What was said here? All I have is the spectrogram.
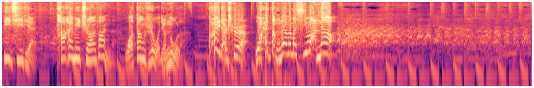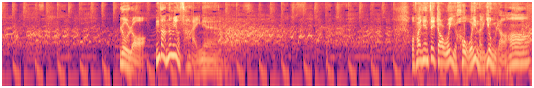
第七天，他还没吃完饭呢，我当时我就怒了，快点吃，我还等着他妈洗碗呢。肉肉，你咋那么有才呢？我发现这招我以后我也能用上啊。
